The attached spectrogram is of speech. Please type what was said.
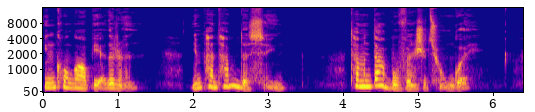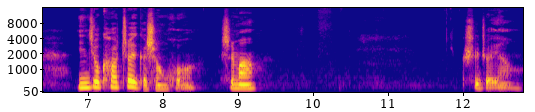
您控告别的人，您判他们的刑，他们大部分是穷鬼，您就靠这个生活，是吗？是这样，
